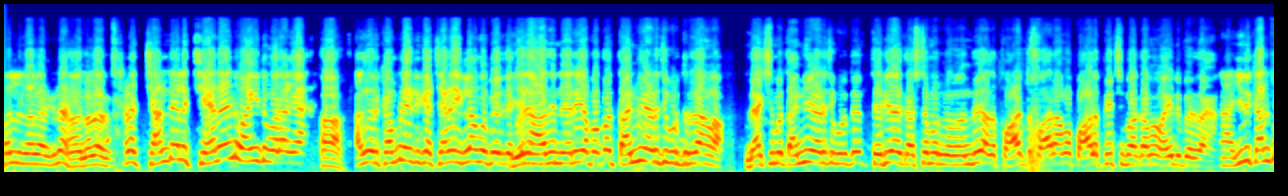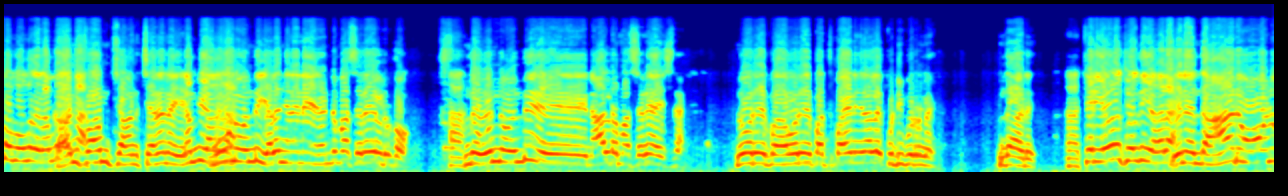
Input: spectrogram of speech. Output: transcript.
பல்ல நல்லா இருக்குண்ணா? நல்லா இருக்கு. ஆனா சந்தையில சென்னைன்னு வாங்கிட்டு ஆ. அது ஒரு கம்ப்ளைண்ட் இருக்கா? சென்னை இல்லாம போயிருது. ஏன்னா அது நிறைய பக்கம் தண்ணி அடைச்சு கொடுத்துருந்தாங்களாம். மேக்சிமம் தண்ணி அடைச்சு கொடுத்து தெரியாத கஸ்டமர்கள் வந்து அதை பார்த்து பாராம பாலை பீச்சு பார்க்காம வாங்கிட்டு போயிருந்தாங்க. ஆ, இது கன்ஃபார்ம் உங்களை நம்ப கன்ஃபார்ம் சென்னை நம்பி. மூணு வந்து இளஞ்சனை ரெண்டு மாசம் சிலைகள் இருக்கும். இந்த ஒண்ணு வந்து நாலரை மாசம் சினை ஆயிடுச்சுண்ணே. இன்னும் ஒரு பத்து பதினஞ்சு நாள்ல குட்டி போட்டுருண்ணே. இந்த ஆடு. சரி எவ்வளவு சொல்றீங்க ஏன்னா இந்த ஆடு ஒவ்வொன்று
